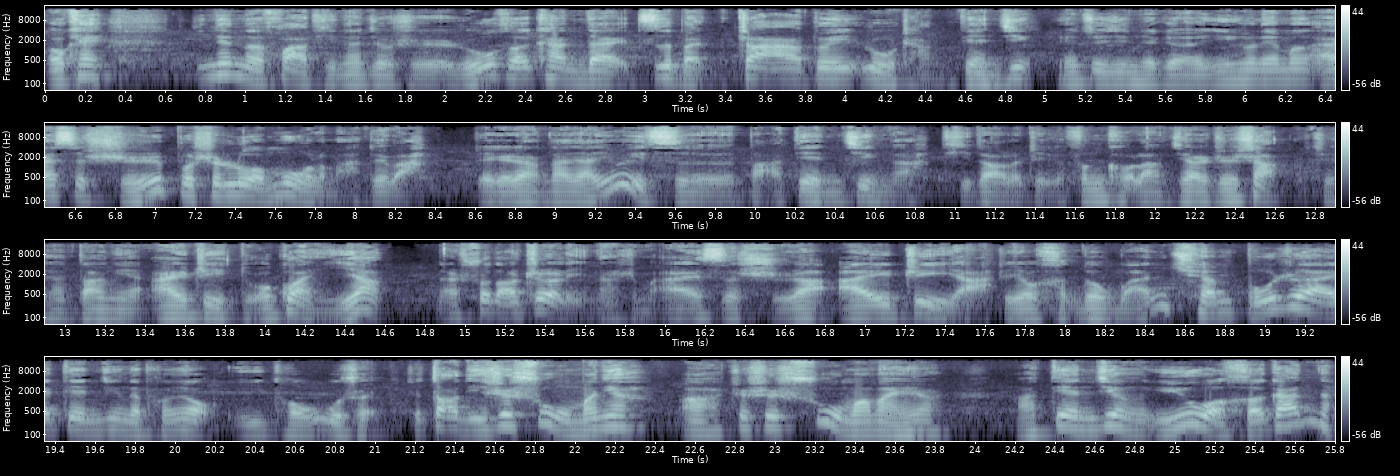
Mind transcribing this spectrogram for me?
OK。今天的话题呢，就是如何看待资本扎堆入场电竞？因为最近这个英雄联盟 S 十不是落幕了嘛，对吧？这个让大家又一次把电竞啊提到了这个风口浪尖之上，就像当年 IG 夺冠一样。那说到这里呢，什么 S 十啊、IG 啊，这有很多完全不热爱电竞的朋友一头雾水。这到底是树吗呢？啊，这是树吗玩意儿？啊，电竞与我何干呢？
